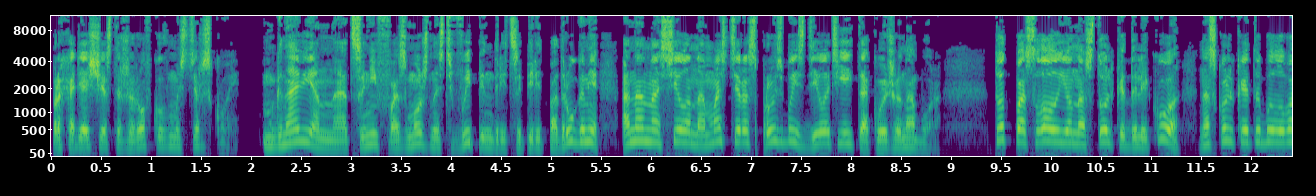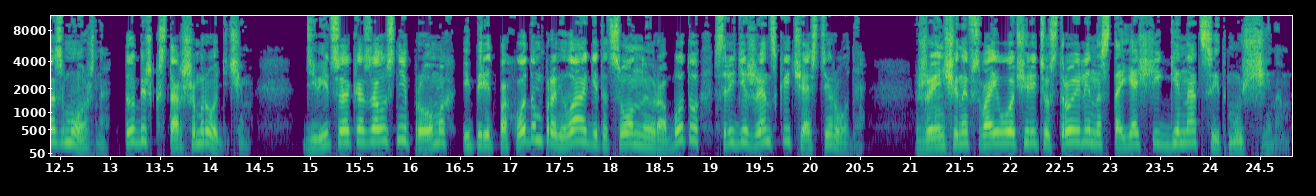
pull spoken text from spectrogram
проходящая стажировку в мастерской. Мгновенно оценив возможность выпендриться перед подругами, она насела на мастера с просьбой сделать ей такой же набор. Тот послал ее настолько далеко, насколько это было возможно, то бишь к старшим родичам. Девица оказалась не промах и перед походом провела агитационную работу среди женской части рода. Женщины, в свою очередь, устроили настоящий геноцид мужчинам.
